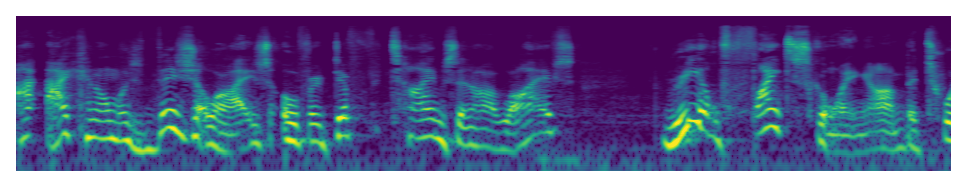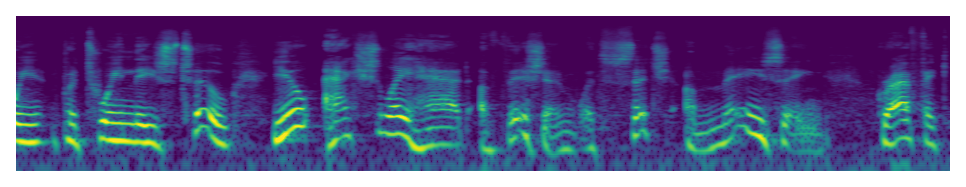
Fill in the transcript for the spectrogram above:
I, I can almost visualize over different times in our lives real fights going on between between these two. You actually had a vision with such amazing graphic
